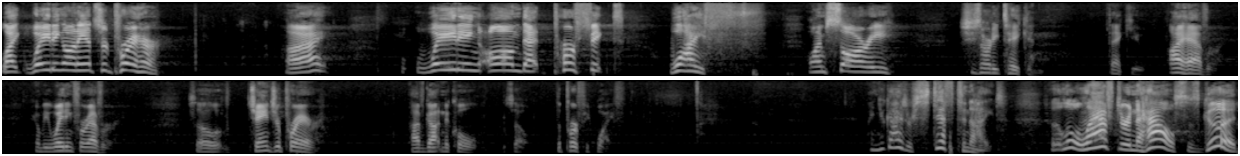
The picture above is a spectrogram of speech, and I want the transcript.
Like waiting on answered prayer. All right? Waiting on that perfect wife. Oh, I'm sorry. She's already taken. Thank you. I have her. You're going to be waiting forever. So change your prayer. I've got Nicole. So, the perfect wife. Man, you guys are stiff tonight. A little laughter in the house is good.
